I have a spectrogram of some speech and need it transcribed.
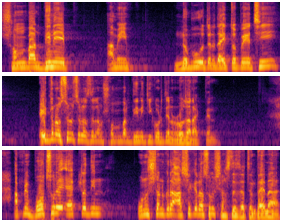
সোমবার দিনে আমি নবুয়তের দায়িত্ব পেয়েছি। এই জন্য রসুল সাল্লাহ সাল্লাম সোমবার দিনে কি করতেন? রোজা রাখতেন। আপনি বছরে একটা দিন অনুষ্ঠান করে আশেকের রাসুল সাজতে যাচ্ছেন, তাই না?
